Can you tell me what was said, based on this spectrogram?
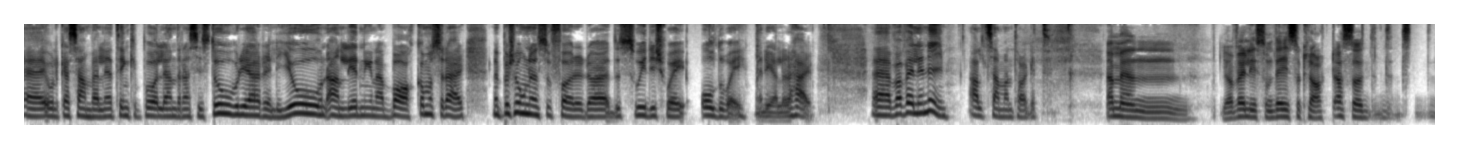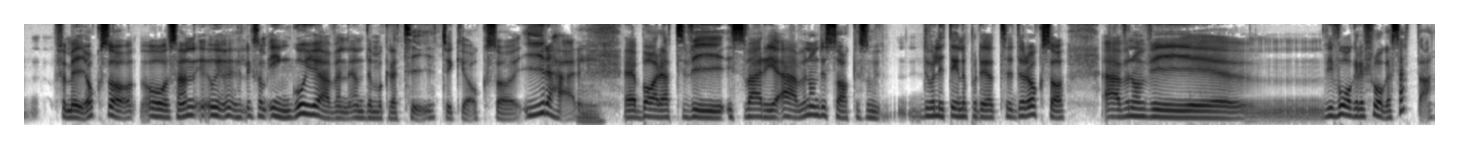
eh, i olika samhällen. Jag tänker på ländernas historia, religion, anledningarna bakom och sådär. Men personligen så föredrar jag the Swedish way all the way när det gäller det här. Eh, vad väljer ni, allt sammantaget? Ja, men, jag väljer som dig såklart. Alltså, för mig också. Och sen eh, liksom, ingår ju även en demokrati tycker jag också i det här. Eh, bara att vi i Sverige, även om det är saker som, du var lite inne på det tidigare också, även om vi, eh, vi vågar ifrågasätta.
